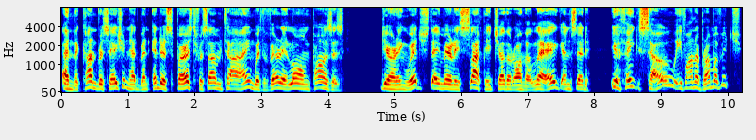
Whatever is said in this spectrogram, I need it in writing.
and the conversation had been interspersed for some time with very long pauses, during which they merely slapped each other on the leg and said, "You think so, Ivan Abramovitch?"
